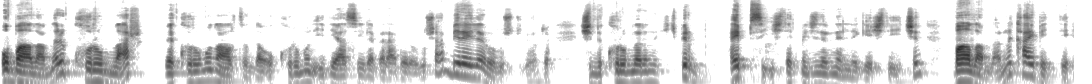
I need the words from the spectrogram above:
o bağlamları kurumlar ve kurumun altında o kurumun ideasıyla beraber oluşan bireyler oluşturuyordu. Şimdi kurumların hiçbir hepsi işletmecilerin eline geçtiği için bağlamlarını kaybetti.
